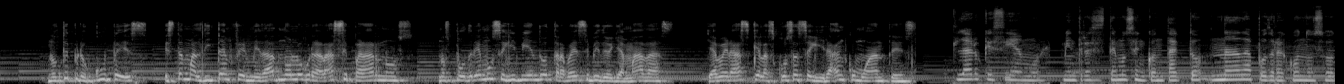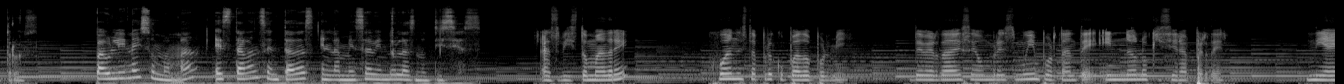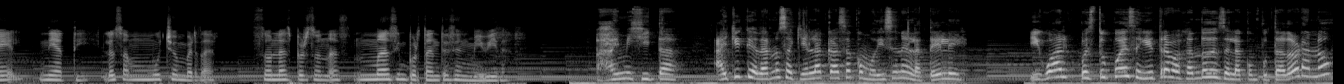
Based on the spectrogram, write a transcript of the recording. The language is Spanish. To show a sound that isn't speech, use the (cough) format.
No te preocupes, esta maldita enfermedad no logrará separarnos. Nos podremos seguir viendo a través de videollamadas. Ya verás que las cosas seguirán como antes. Claro que sí, amor. Mientras estemos en contacto, nada podrá con nosotros. Paulina y su mamá estaban sentadas en la mesa viendo las noticias. ¿Has visto, madre? Juan está preocupado por mí. De verdad ese hombre es muy importante y no lo quisiera perder. Ni a él ni a ti. Los amo mucho en verdad son las personas más importantes en mi vida. Ay, mijita, hay que quedarnos aquí en la casa como dicen en la tele. Igual, pues tú puedes seguir trabajando desde la computadora, ¿no?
